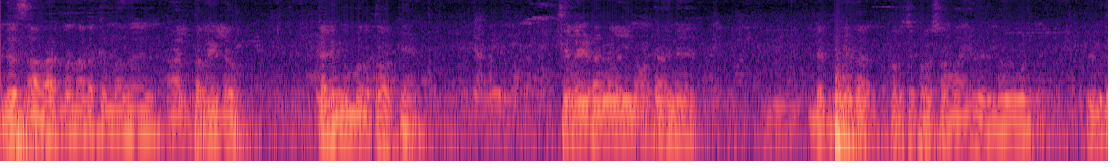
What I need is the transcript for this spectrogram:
ഇത് സാധാരണ നടക്കുന്നത് ആൽത്തറയിലോ കലിങ്കുമ്പുറത്തോ ഒക്കെയാണ് ചിലയിടങ്ങളിൽ നമുക്കതിന് ലഭ്യത കുറച്ച് പ്രശ്നമായി വരുന്നത് കൊണ്ട് വിവിധ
